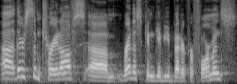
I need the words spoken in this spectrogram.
Uh, there's some trade-offs. Um, Redis can give you better performance,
